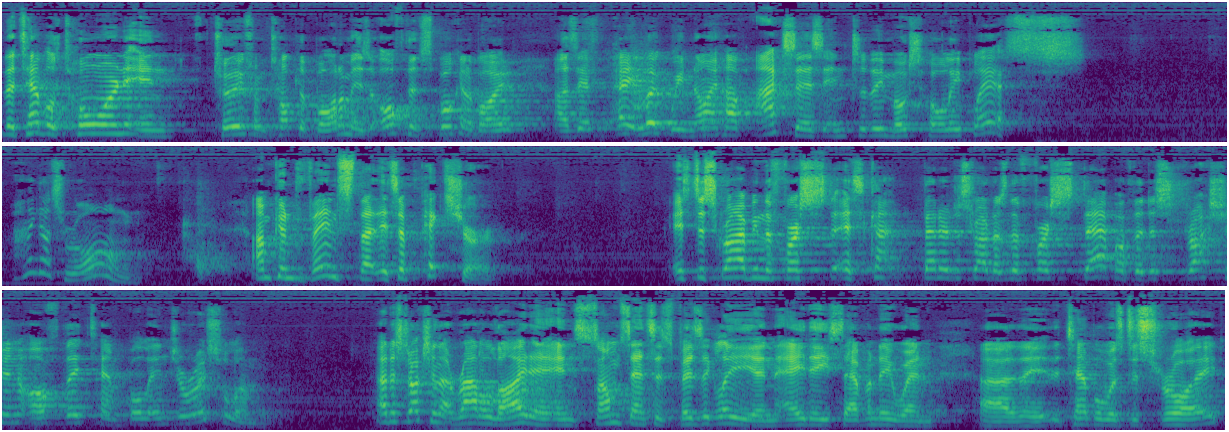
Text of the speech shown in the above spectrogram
The temple torn in two from top to bottom is often spoken about as if, hey, look, we now have access into the most holy place. I think that's wrong. I'm convinced that it's a picture. It's describing the first, it's better described as the first step of the destruction of the temple in Jerusalem. A destruction that rattled out in some senses physically in AD 70 when uh, the, the temple was destroyed.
